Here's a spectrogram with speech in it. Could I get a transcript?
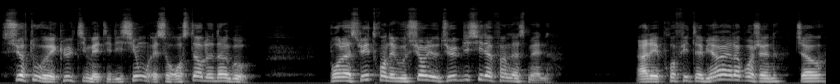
Surtout avec l'Ultimate Edition et son roster de dingo. Pour la suite, rendez-vous sur YouTube d'ici la fin de la semaine. Allez, profitez bien et à la prochaine. Ciao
